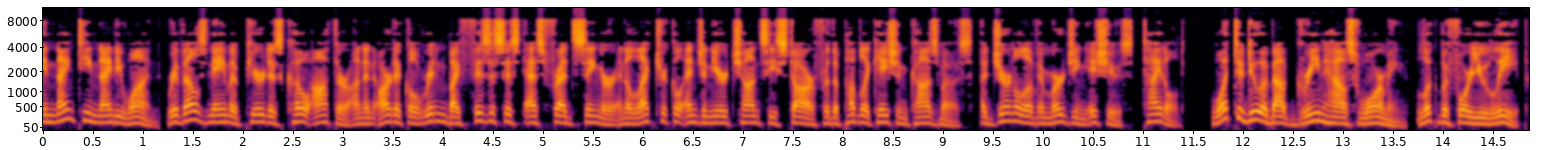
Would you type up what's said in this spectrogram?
In 1991, Revelle's name appeared as co-author on an article written by physicist S. Fred Singer and electrical engineer Chauncey Starr for the publication Cosmos, a journal of emerging issues, titled, What to Do About Greenhouse Warming, Look Before You Leap,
